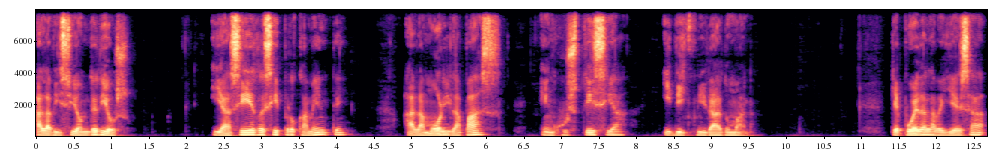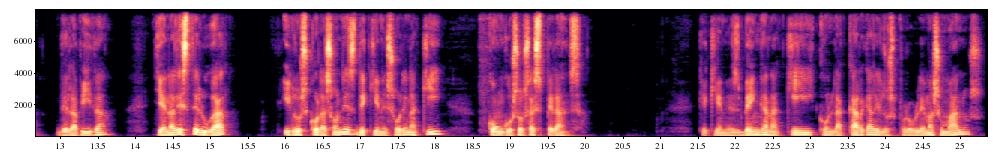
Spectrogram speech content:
a la visión de Dios y así recíprocamente al amor y la paz en justicia y dignidad humana. Que pueda la belleza de la vida llenar este lugar y los corazones de quienes oren aquí con gozosa esperanza. Que quienes vengan aquí con la carga de los problemas humanos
